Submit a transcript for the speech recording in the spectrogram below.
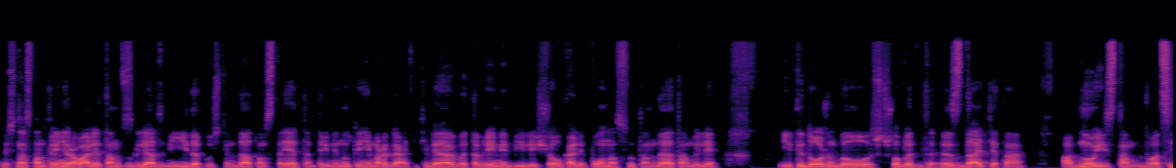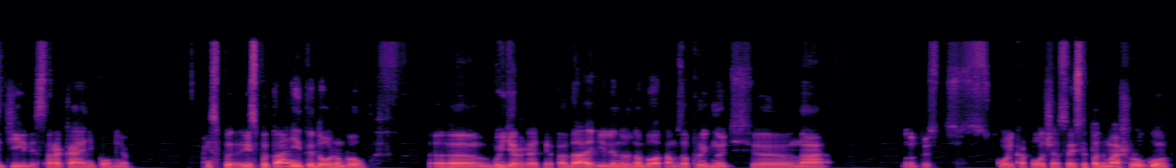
То есть нас там тренировали, там взгляд змеи, допустим, да, там стоять там три минуты не моргать, и тебя в это время били, щелкали по носу, там, да, там, или и ты должен был, чтобы сдать это одно из там 20 или 40, я не помню, исп- испытаний, ты должен был э, выдержать это, да, или нужно было там запрыгнуть э, на, ну, то есть сколько получается, если поднимаешь руку,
